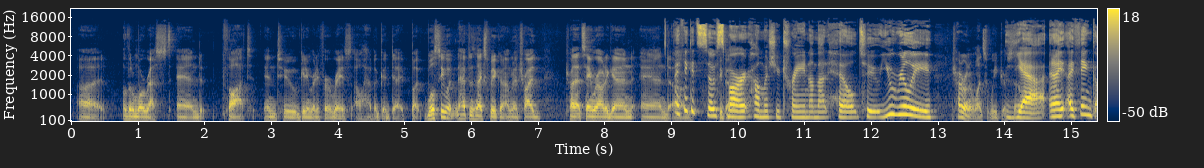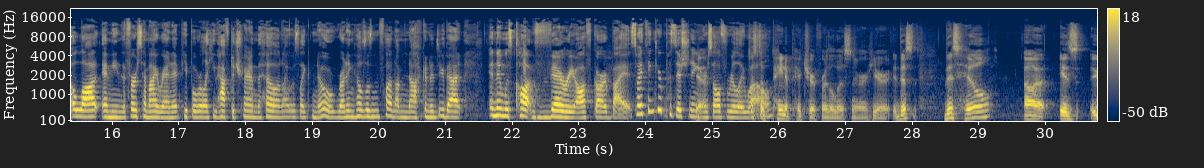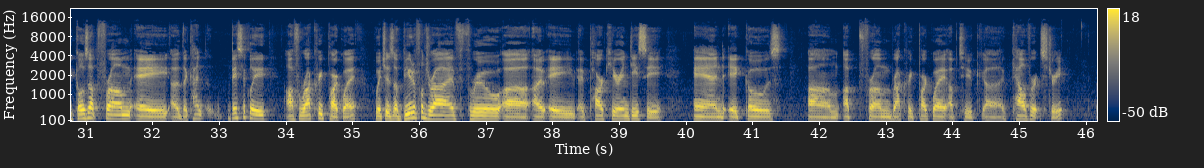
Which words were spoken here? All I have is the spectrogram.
uh, a little more rest and thought into getting ready for a race, I'll have a good day. But we'll see what happens next week. I'm going to try try that same route again. And I think um, it's so be better. smart how much you train on that hill too. You really. Try to run it once a week or so. Yeah, and I, I think a lot. I mean, the first time I ran it, people were like, "You have to train on the hill," and I was like, "No, running hills isn't fun. I'm not going to do that." And then was caught very off guard by it. So I think you're positioning Yeah. yourself really well. Just to paint a picture for the listener here, this this hill uh, is it goes up from a uh, the kind basically off Rock Creek Parkway, which is a beautiful drive through uh, a, a park here in DC, and it goes um, up from Rock Creek Parkway up to uh, Calvert Street,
